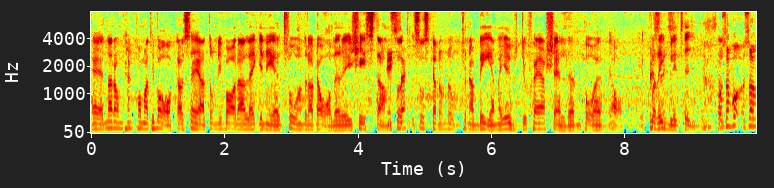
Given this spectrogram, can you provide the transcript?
Eh, när de kan komma tillbaka och säga att om ni bara lägger ner 200 daler i kistan så, så, ska de nog kunna be mig ut ur skärselden på, ja, på rimlig tid. Så. Och så, så,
